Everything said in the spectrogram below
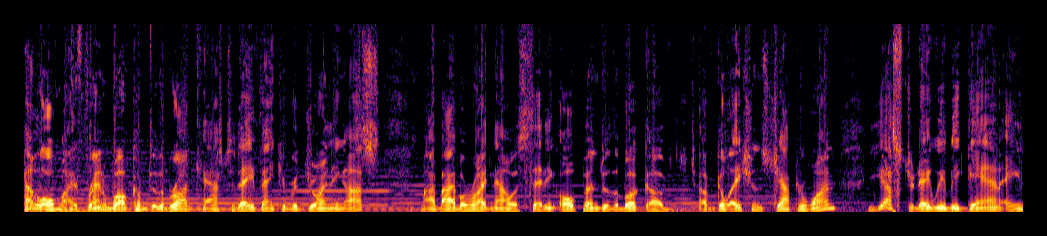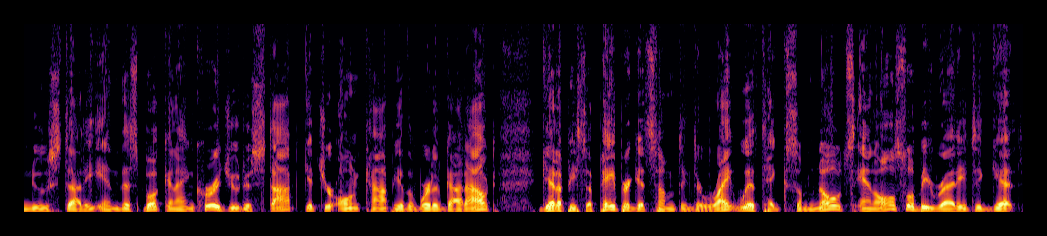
Hello, my friend. Welcome to the broadcast today. Thank you for joining us. My Bible right now is sitting open to the book of, of, Galatians, chapter 1. Yesterday, we began a new study in this book, and I encourage you to stop, get your own copy of the Word of God out, get a piece of paper, get something to write with, take some notes, and also be ready to get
